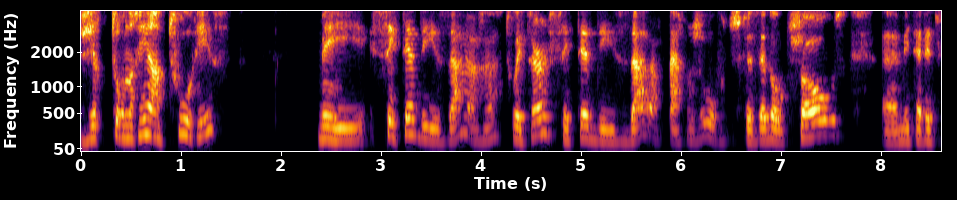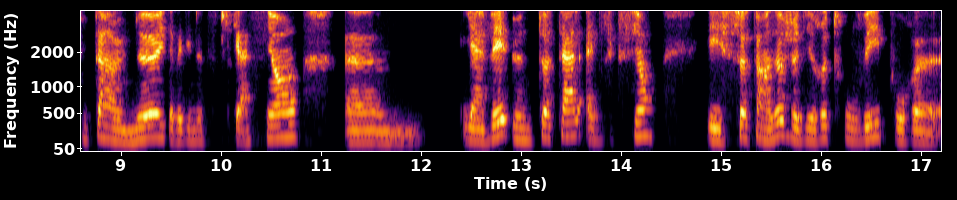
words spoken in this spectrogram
J'y retournerai en touriste, mais c'était des heures. Hein. Twitter, c'était des heures par jour. Tu faisais d'autres choses, euh, mais tu avais tout le temps un œil, tu avais des notifications. Euh, il y avait une totale addiction. Et ce temps-là, je l'ai retrouvé pour, euh,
